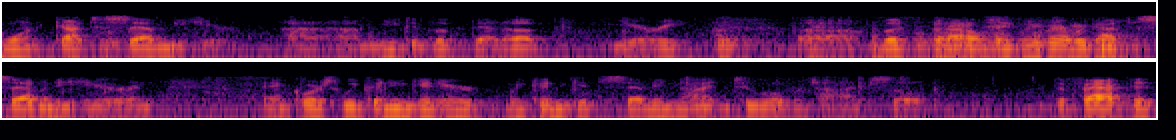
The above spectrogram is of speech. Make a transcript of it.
won, got to 70 here. I, I mean, you could look that up, Gary. Uh, but but I don't think we've ever got to 70 here. And and of course, we couldn't even get here. We couldn't get to 79 in two overtimes. So the fact that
